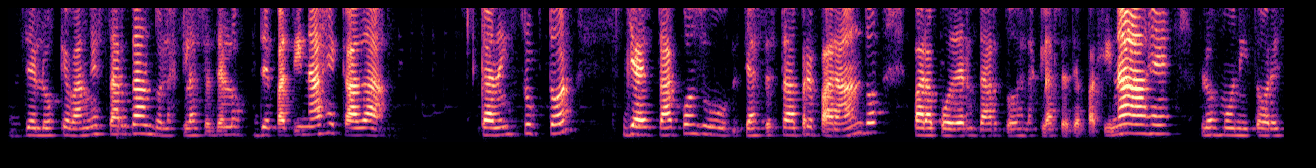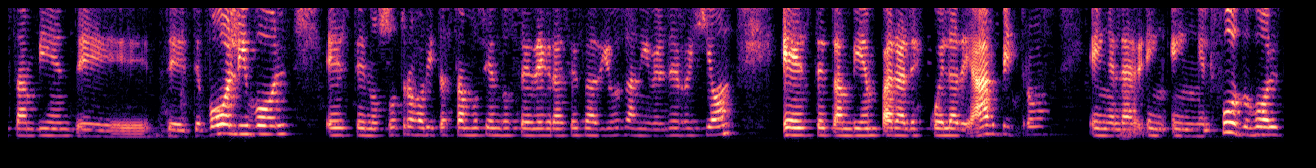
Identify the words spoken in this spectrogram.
de los que van a estar dando las clases de los de patinaje, cada cada instructor ya está con su, ya se está preparando para poder dar todas las clases de patinaje, los monitores también de, de, voleibol. Este, nosotros ahorita estamos siendo sede, gracias a Dios, a nivel de región, este, también para la escuela de árbitros en el, en, en el fútbol.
